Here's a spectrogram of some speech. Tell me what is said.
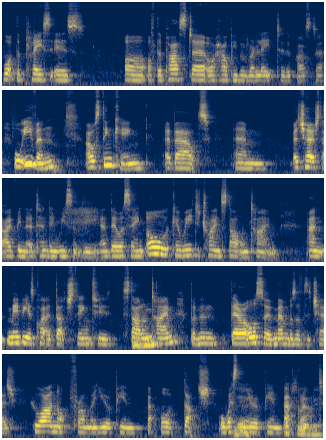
what the place is uh, of the pastor, or how people relate to the pastor, or even I was thinking about um, a church that I've been attending recently, and they were saying, "Oh, okay, we need to try and start on time." And maybe it's quite a Dutch thing to start on Mhm. time, but then there are also members of the church who are not from a European or Dutch or Western Yeah, European background. absolutely.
